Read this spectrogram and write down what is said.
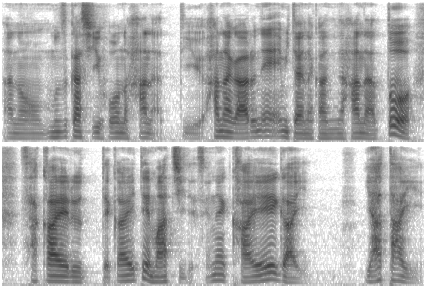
あの難しい方の花っていう花があるねみたいな感じの花と栄えるって書いて町ですよね。花営街屋台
